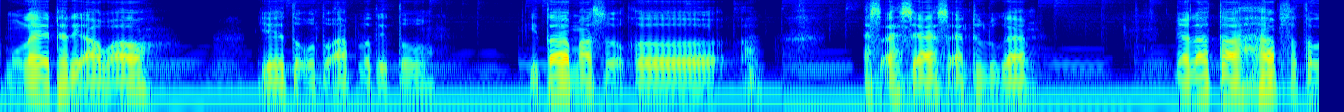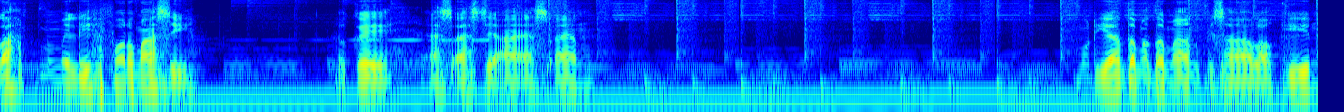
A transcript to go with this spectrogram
mulai dari awal yaitu untuk upload itu kita masuk ke SSCSN dulu kan ini adalah tahap setelah memilih formasi. Oke SSCASN kemudian teman-teman bisa login.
